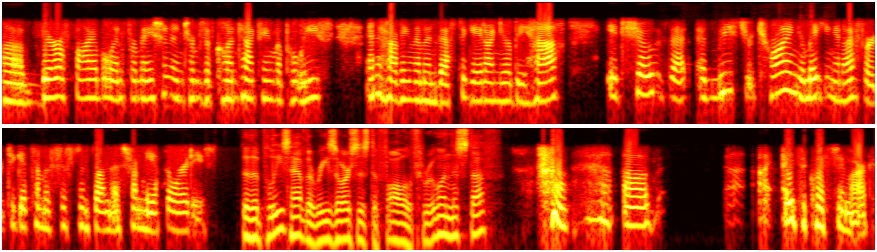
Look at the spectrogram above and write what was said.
uh, verifiable information in terms of contacting the police and having them investigate on your behalf, it shows that at least you're trying, you're making an effort to get some assistance on this from the authorities. Do the police have the resources to follow through on this stuff? uh, I, it's a question mark.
